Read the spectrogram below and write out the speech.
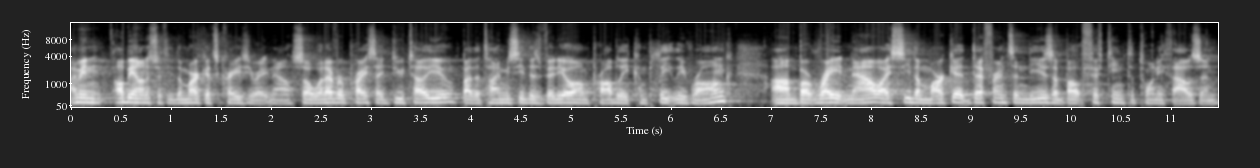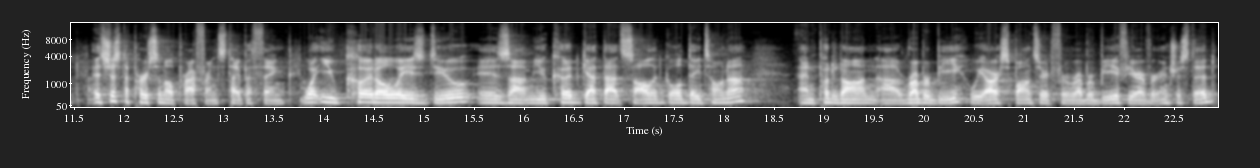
I mean, I'll be honest with you, the market's crazy right now. So whatever price I do tell you, by the time you see this video, I'm probably completely wrong. Um, but right now I see the market difference in these about 15 to 20,000. It's just a personal preference type of thing. What you could always do is um, you could get that solid gold Daytona and put it on uh, Rubber B. We are sponsored for Rubber B if you're ever interested.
